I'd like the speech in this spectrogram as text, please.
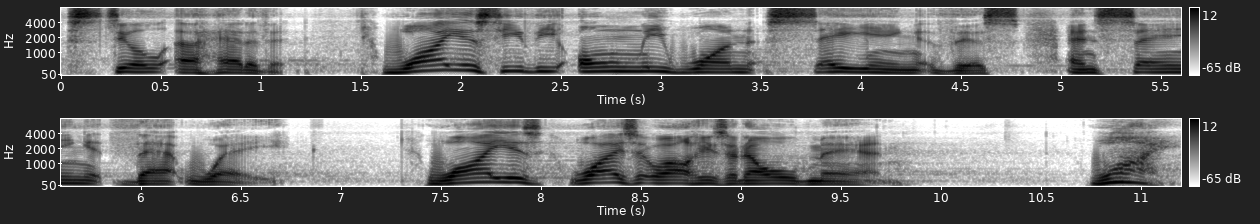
still ahead of it. Why is he the only one saying this and saying it that way? Why is, why is it, well, he's an old man? Why?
